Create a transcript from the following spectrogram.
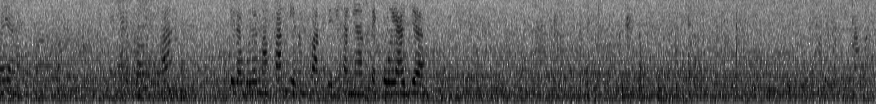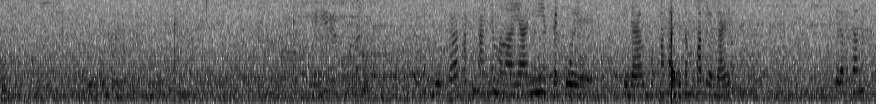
Oh ya, sekarang kayaknya ada peraturan tidak boleh makan di tempat, jadi hanya take away aja. Tapi hanya melayani tidak untuk makan di tempat ya guys. Kita ke sana?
